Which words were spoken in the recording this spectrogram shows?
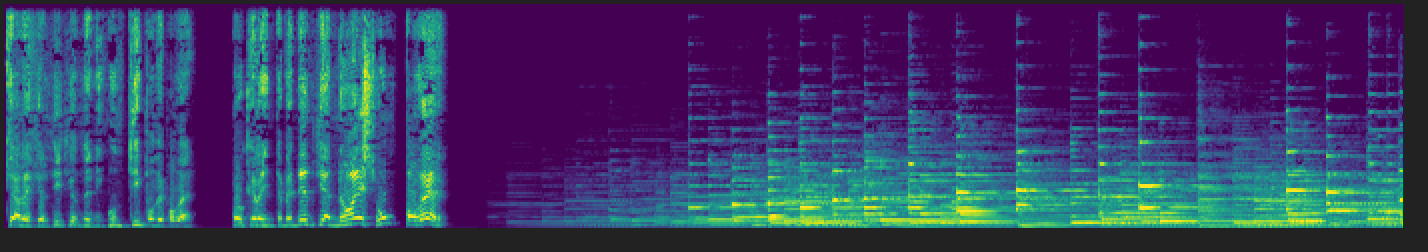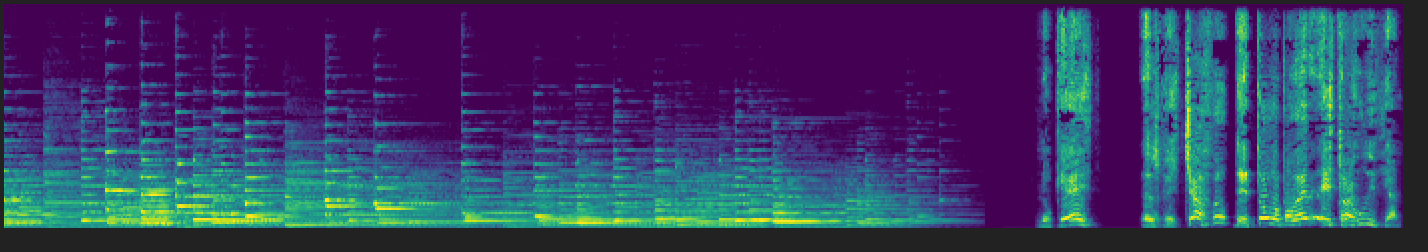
que al ejercicio de ningún tipo de poder, porque la independencia no es un poder, que es el rechazo de todo poder extrajudicial.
